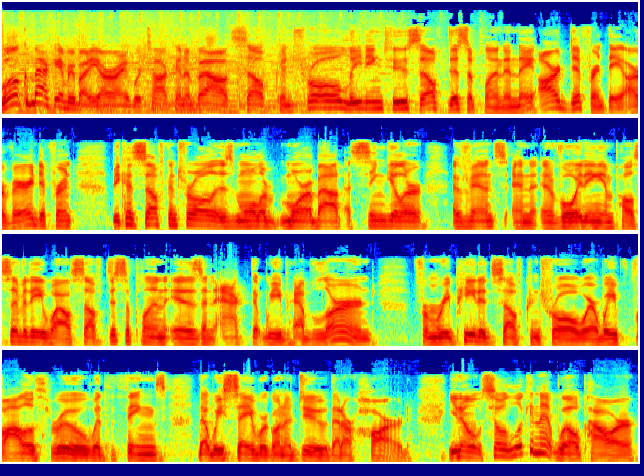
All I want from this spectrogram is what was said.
Welcome back, everybody. All right, we're talking about self control leading to self discipline, and they are different. They are very different because self control is more, more about a singular events and, avoiding impulsivity, while self discipline is an act that we have learned from repeated self control where we follow through with the things that we say we're going to do that are hard. You know, so looking at willpower,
